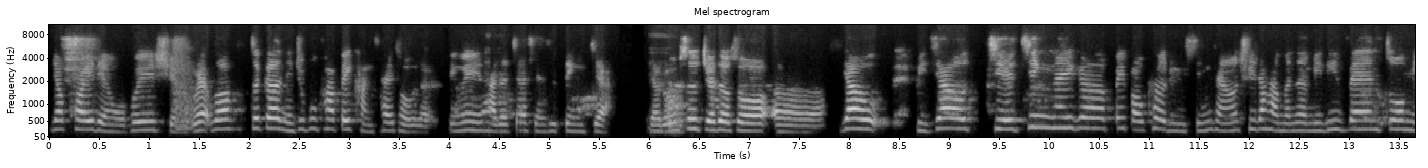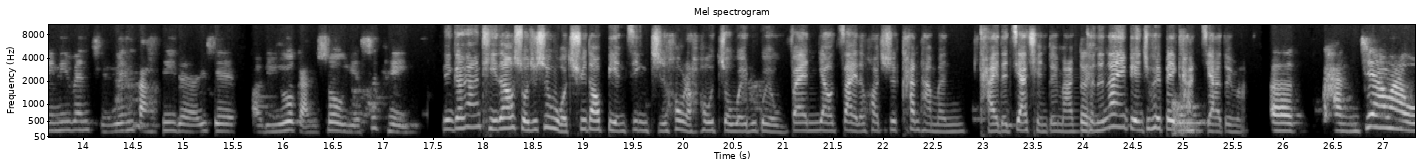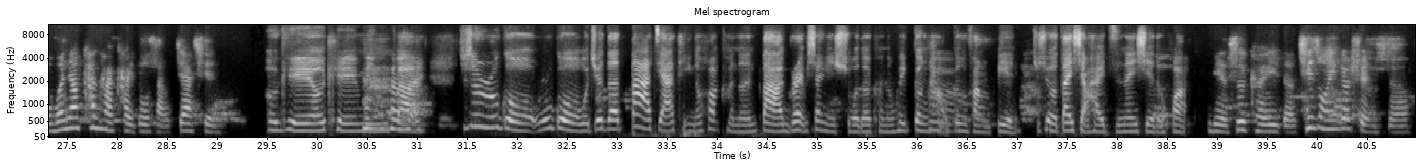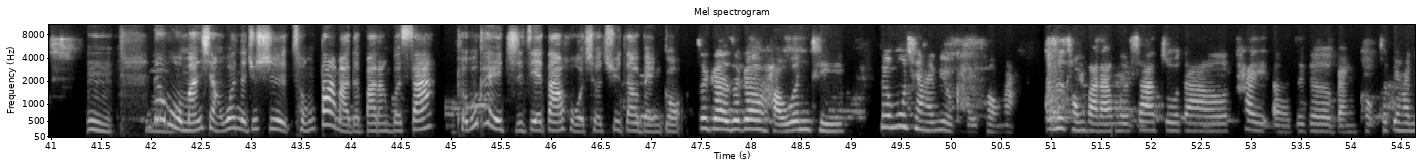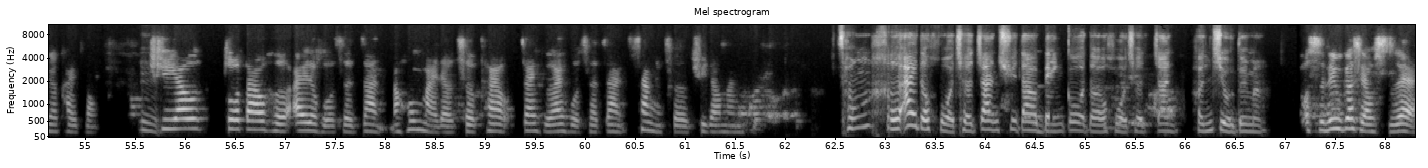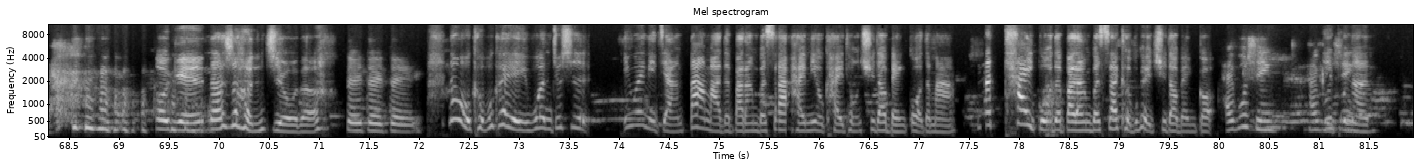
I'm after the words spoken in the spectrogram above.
要快一点，我会选 Grab 咯。这个你就不怕被砍菜头了，因为它的价钱是定价。假如是觉得说，呃，要比较接近那个背包客旅行，想要去到他们的 mini van 做 mini van 体验当地的一些呃旅游感受，也是可以。你刚刚提到说，就是我去到边境之后，然后周围如果有 van 要在的话，就是看他们开的价钱，对吗？对。可能那一边就会被砍价，对吗？呃，砍价嘛，我们要看他开多少价钱。OK OK，明白。就是如果如果我觉得大家庭的话，可能搭 Grab 像你说的可能会更好更方便。就是有带小孩子那些的话，也是可以的，其中一个选择。嗯，那我蛮想问的就是，从大马的巴当巴萨可不可以直接搭火车去到 Bangkok？这个这个好问题，这个目前还没有开通啊。就是从巴当巴萨坐到泰呃这个 Bangkok 这边还没有开通。嗯需要坐到和爱的火车站，然后买了车票，在和爱火车站上车去到曼谷。从和爱的火车站去到 Bangkok 的火车站很久，对吗？哦，十六个小时哎。OK，那是很久的。对对对。那我可不可以问，就是因为你讲大马的巴当巴萨还没有开通去到 Bangkok 的吗？那泰国的巴当巴萨可不可以去到 Bangkok？还不行，还不行。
